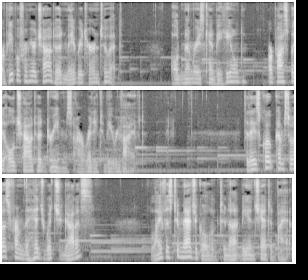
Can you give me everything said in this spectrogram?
or people from your childhood may return to it. Old memories can be healed, or possibly old childhood dreams are ready to be revived. Today's quote comes to us from the Hedge Witch Goddess Life is too magical to not be enchanted by it.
